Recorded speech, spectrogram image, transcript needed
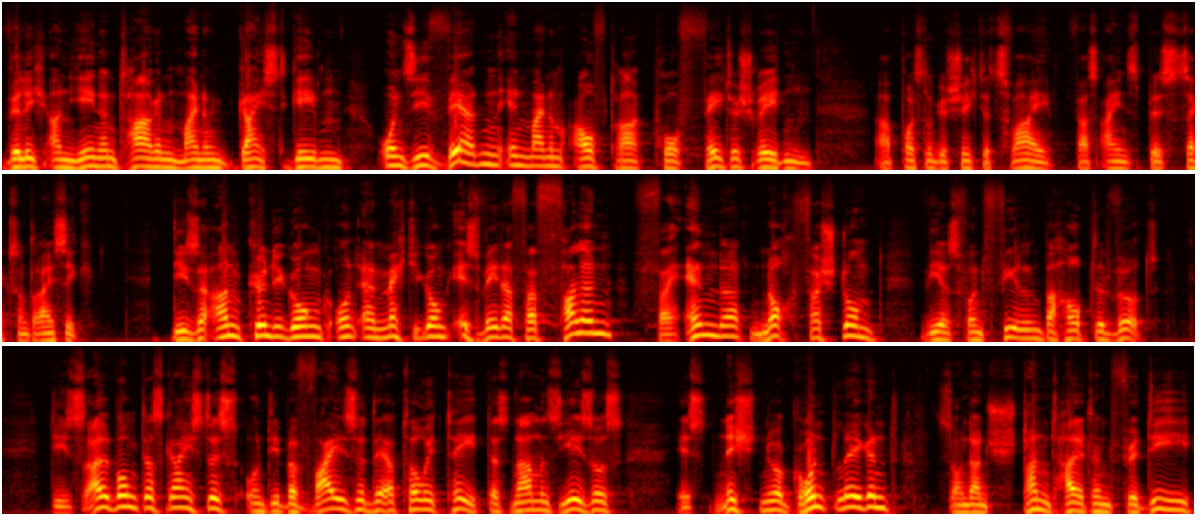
will ich an jenen Tagen meinen Geist geben, und sie werden in meinem Auftrag prophetisch reden. Apostelgeschichte 2, Vers 1 bis 36. Diese Ankündigung und Ermächtigung ist weder verfallen, verändert noch verstummt, wie es von vielen behauptet wird. Die Salbung des Geistes und die Beweise der Autorität des Namens Jesus ist nicht nur grundlegend, sondern standhaltend für die,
